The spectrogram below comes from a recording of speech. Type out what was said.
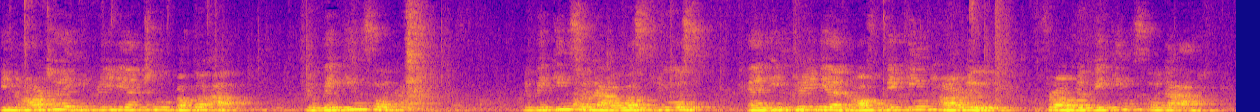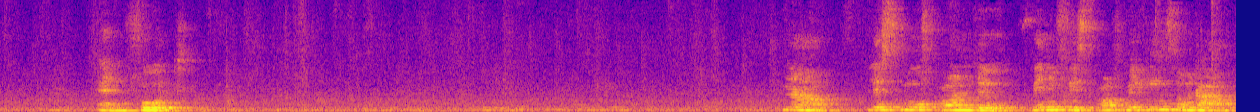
in order ingredient to bubble up. The baking soda the baking soda was used an ingredient of baking powder from the baking soda and food. Now, let's move on the benefits of baking soda.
